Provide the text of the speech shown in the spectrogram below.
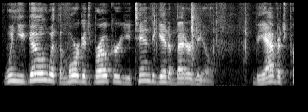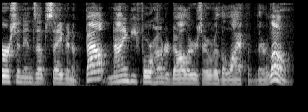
when you go with a mortgage broker, you tend to get a better deal. The average person ends up saving about $9,400 over the life of their loan.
